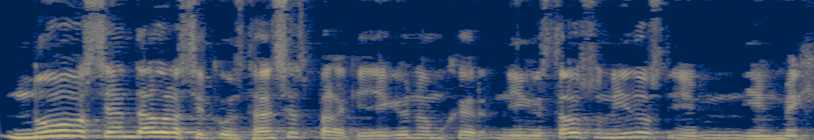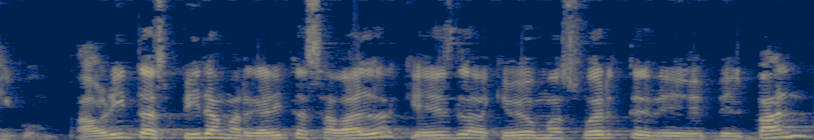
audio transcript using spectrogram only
No se han dado las circunstancias para que llegue una mujer, ni en Estados Unidos ni en, México. Ahorita aspira Margarita Zavala, que es la que veo más fuerte del PAN,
